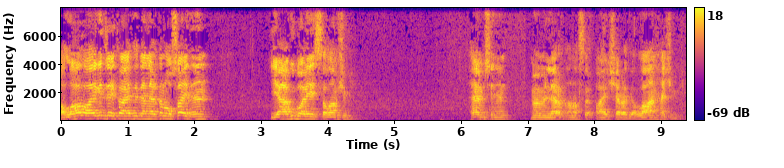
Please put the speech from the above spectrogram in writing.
Allaha layiqincə itaət edənlərdən olsaydın, Yaqub aleyhissalam kimi, həmsinin möminlərin anası Ayşə radiyallahu anhə kimi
